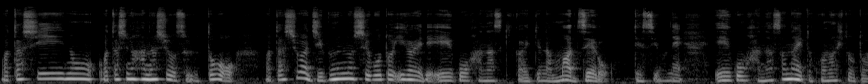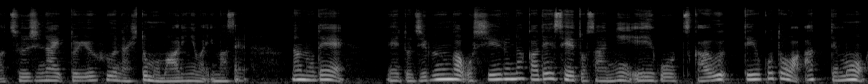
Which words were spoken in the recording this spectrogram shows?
私の私の話をすると私は自分の仕事以外で英語を話す機会っていうのはまあゼロですよね。英語を話さないとこの人とは通じないというふうな人も周りにはいません。なので、えーと、自分が教える中で生徒さんに英語を使うっていうことはあっても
